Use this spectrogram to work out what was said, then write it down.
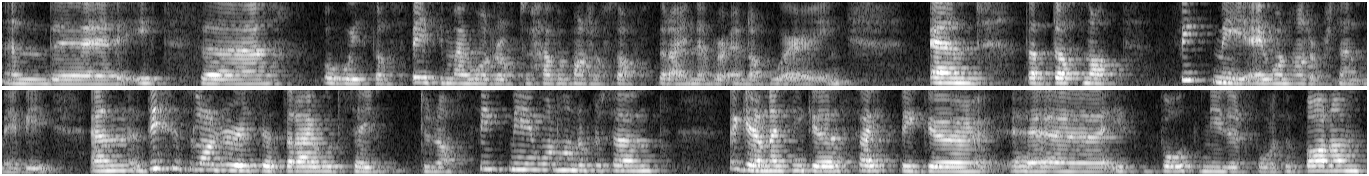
and uh, it's uh, a waste of space in my wardrobe to have a bunch of stuff that I never end up wearing. And that does not fit me a 100% maybe. And this is a lingerie set that I would say do not fit me a 100% again I think a size bigger uh, is both needed for the bottom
